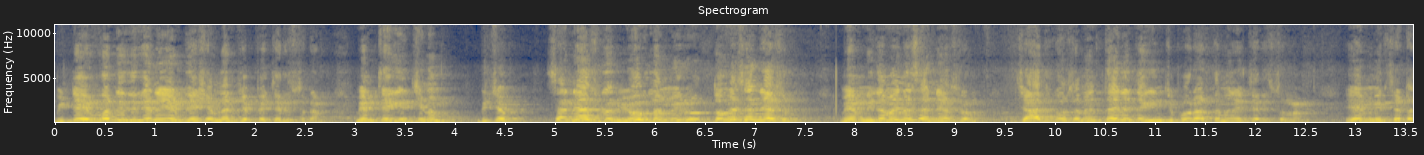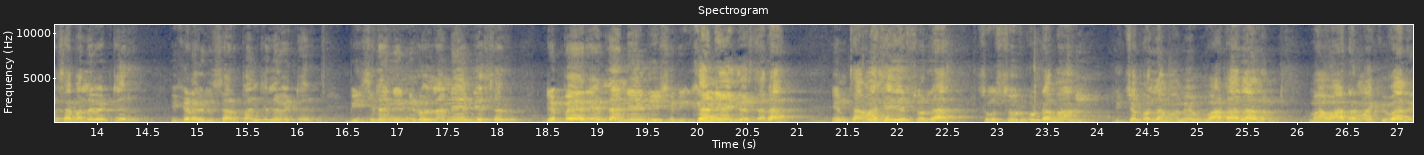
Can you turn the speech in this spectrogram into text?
బిడ్డ ఎవరిని తిరగనేయం దేశంలో అని చెప్పి హెచ్చరిస్తున్నాం. మేము తెగించినాం. బిషప్ సన్యాసులను యోగులం మీరు దొంగ సన్యాసులు. మేము నిజమైన సన్యాసులం. జాతి కోసం ఎంతైనా తెగించి పోరాడతామని హెచ్చరిస్తున్నాం. ఏం మీరు చట్టసభలో పెట్టారు? ఇక్కడ వీళ్ళు సర్పంచ్లో పెట్టారు? బీసీలను ఎన్ని రోజులు అన్యాయం చేస్తారు? డెబ్బై ఆరేళ్ళు అన్యాయం చేసారు ఇంకా అన్యాయం చేస్తారా? ఏం తమాషా చేస్తుర్రా? చూసి చూరుకుంటామా? పిచ్చపల్లమా మేము వాటాదాలం మా వాటా మాకు ఇవ్వాలి.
